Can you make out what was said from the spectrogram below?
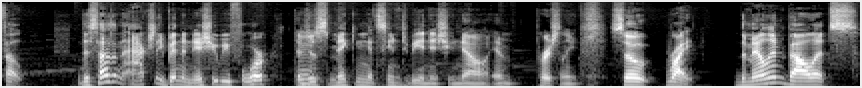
vote. This hasn't actually been an issue before. They're just making it seem to be an issue now, and personally. So, right, the mail-in ballots.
